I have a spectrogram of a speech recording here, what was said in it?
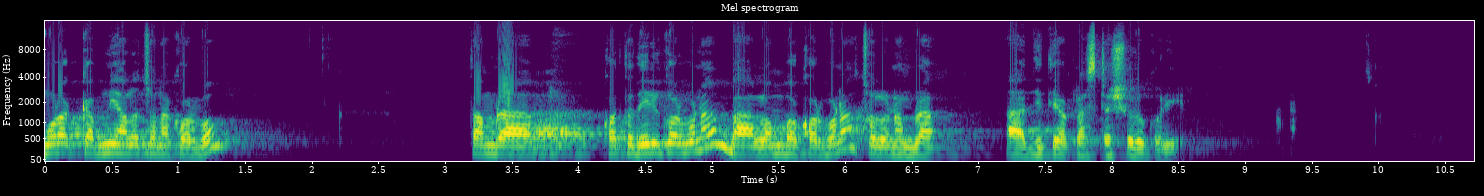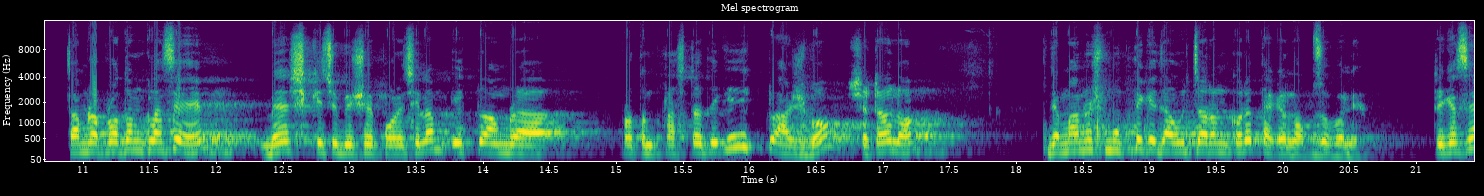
মোরাক্কাব নিয়ে আলোচনা করব। তো আমরা কত দেরি করব না বা লম্বা করব না, চলুন আমরা দ্বিতীয় ক্লাসটা শুরু করি। তো আমরা প্রথম ক্লাসে বেশ কিছু বিষয় পড়েছিলাম, একটু আমরা প্রথম ক্লাসটা থেকে একটু আসব, সেটা হলো যে মানুষ মুখ থেকে যা উচ্চারণ করে তাকে লব্জ বলে। ঠিক আছে?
